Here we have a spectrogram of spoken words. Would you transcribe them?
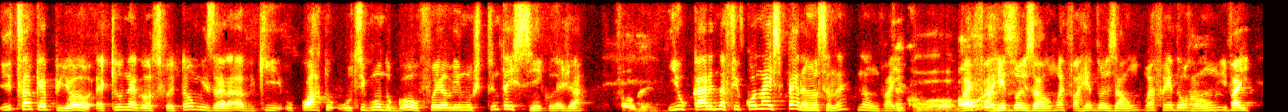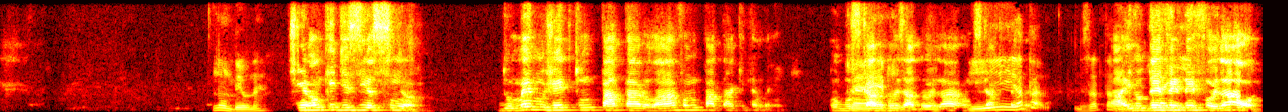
E sabe o que é pior? É que o negócio foi tão miserável que o quarto, o segundo gol foi ali nos 35, né, já. Foi. E o cara ainda ficou na esperança, né? Não, vai, ficou. vai farrer 2x1, um, vai farrer 2x1, um, vai farrer 2x1 um, ah. e vai. Não deu, né? Tinha um que dizia assim, ó. Do mesmo jeito que empataram lá, vamos empatar aqui também. Vamos buscar 2x2 é, lá, vamos e... Exatamente. Aí o DVD aí... foi lá, ó.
